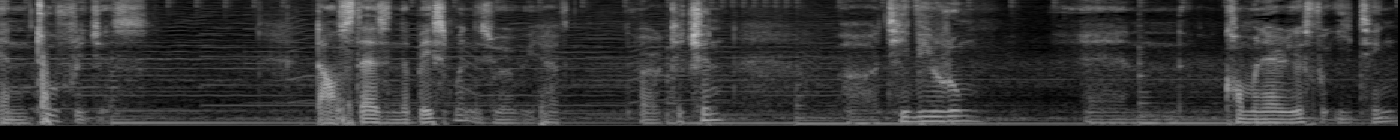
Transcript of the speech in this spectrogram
and two fridges. Downstairs in the basement is where we have our kitchen, uh, TV room, common areas for eating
